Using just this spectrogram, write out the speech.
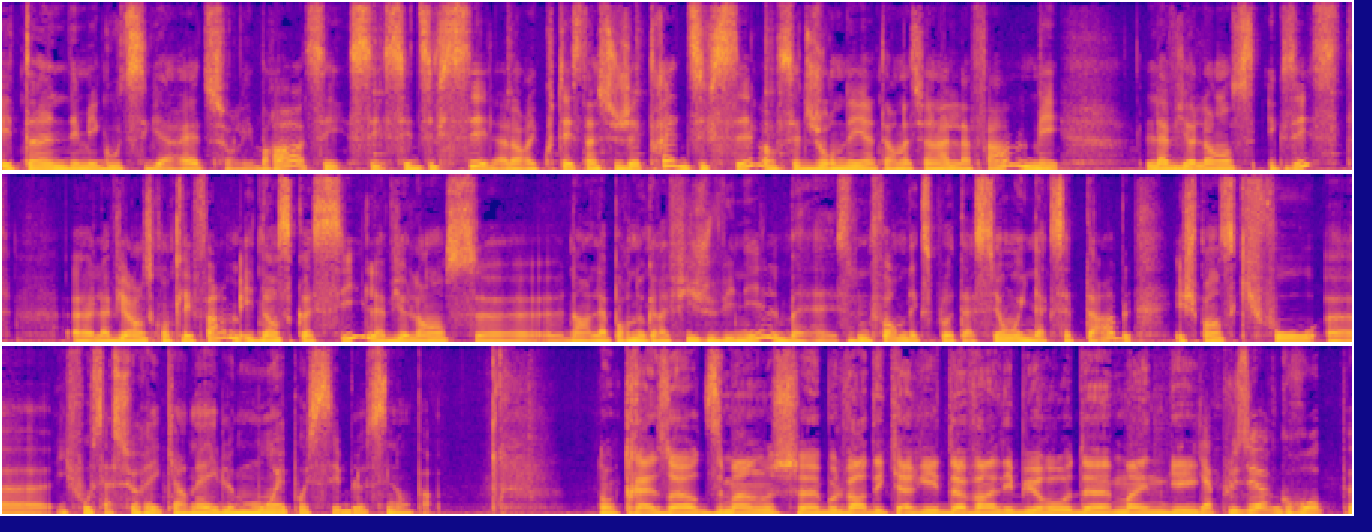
éteindre des mégots de cigarettes sur les bras. C'est difficile. Alors, écoutez, c'est un sujet très difficile en cette journée internationale de la femme, mais la hmm. violence existe. Euh, la violence contre les femmes. Et dans ce cas-ci, la violence euh, dans la pornographie juvénile, ben, c'est une forme d'exploitation inacceptable. Et je pense qu'il faut, euh, il faut s'assurer qu'il y en ait le moins possible, sinon pas. Donc 13 h dimanche, boulevard des Caries, devant les bureaux de MindGate. Il y a plusieurs groupes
